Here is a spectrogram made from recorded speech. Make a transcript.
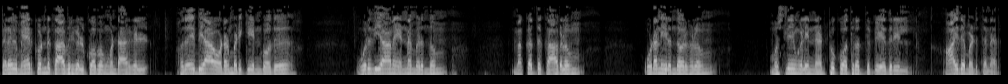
பிறகு மேற்கொண்டு காவிர்கள் கோபம் கொண்டார்கள். ஹுதைபியா உடன்படிக்கையின் போது உறுதியான எண்ணம் இருந்தும் மக்கத்து காவலும் உடன் இருந்தவர்களும் முஸ்லீம்களின் நட்பு கோத்திரத்துக்கு எதிரில் ஆயுதம் எடுத்தனர்.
